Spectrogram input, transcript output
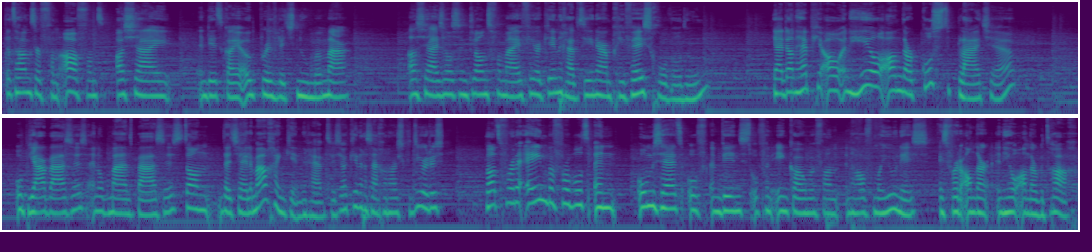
dat hangt ervan af. Want als jij, en dit kan je ook privileged noemen, maar als jij zoals een klant van mij vier kinderen hebt die je naar een privéschool wil doen, ja, dan heb je al een heel ander kostenplaatje op jaarbasis en op maandbasis dan dat je helemaal geen kinderen hebt. Dus jouw kinderen zijn gewoon hartstikke duur. Dus wat voor de een bijvoorbeeld een omzet of een winst of een inkomen van een half miljoen is, is voor de ander een heel ander bedrag.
